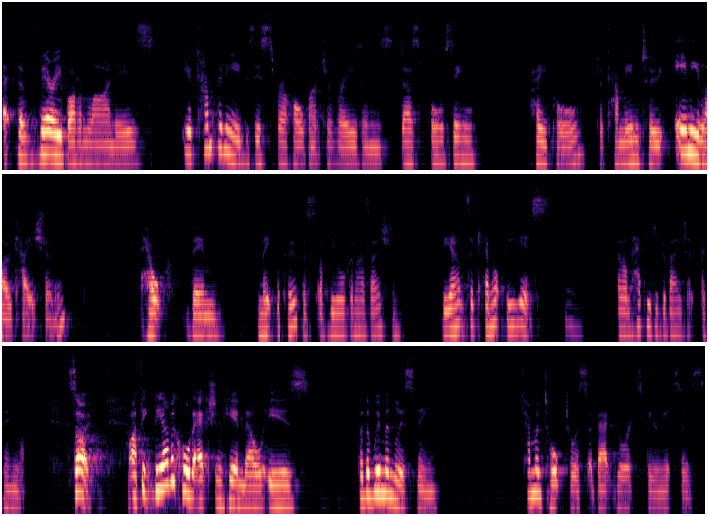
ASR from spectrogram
at the very bottom line is your company exists for a whole bunch of reasons. Does forcing people to come into any location help them meet the purpose of the organisation? The answer cannot be yes. And I'm happy to debate it, but anyway. So I think the other call to action here, Mel, is for the women listening, come and talk to us about your experiences.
